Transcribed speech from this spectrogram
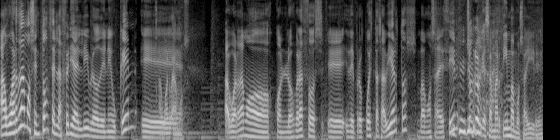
aguardamos entonces la Feria del Libro de Neuquén. eh, Aguardamos. Aguardamos con los brazos eh, de propuestas abiertos, vamos a decir. Yo creo que a San Martín vamos a ir, ¿eh?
